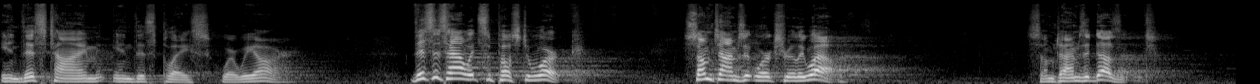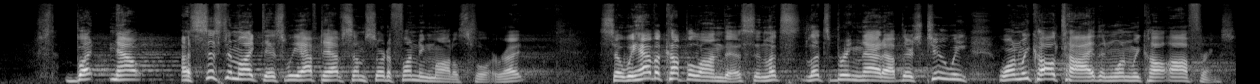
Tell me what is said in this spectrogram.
in this time, in this place where we are. This is how it's supposed to work. Sometimes it works really well, sometimes it doesn't. But now, a system like this, we have to have some sort of funding models for, right? So we have a couple on this, and let's, let's bring that up. There's two, we, one we call tithe and one we call offerings.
